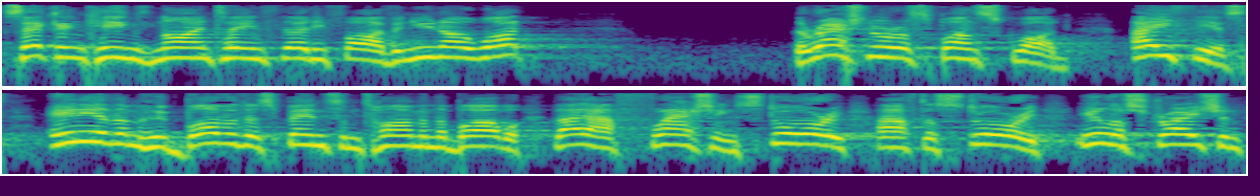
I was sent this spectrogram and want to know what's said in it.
2 Kings 1935. And you know what? The Rational Response Squad, atheists, any of them who bother to spend some time in the Bible, they are flashing story after story, illustration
